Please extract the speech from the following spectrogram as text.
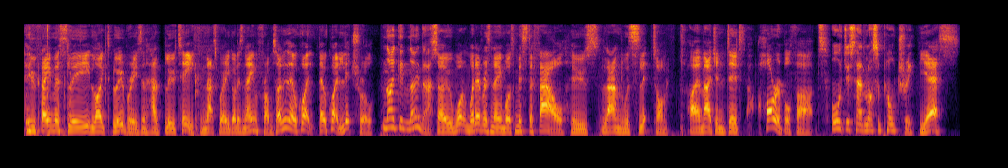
who famously liked blueberries and had blue teeth, and that's where he got his name from. So I think they were quite they were quite literal. No, I didn't know that. So what, whatever his name was, Mister Fowl, whose land was slipped on. I imagine did horrible farts. Or just had lots of poultry. Yes,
